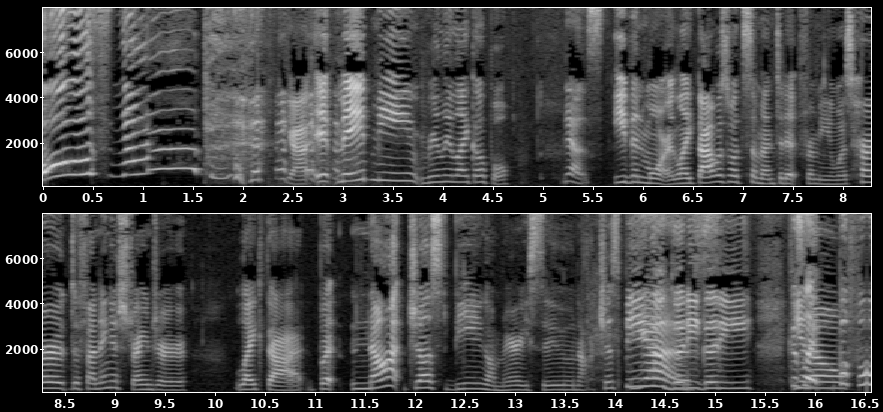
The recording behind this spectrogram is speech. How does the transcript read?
oh snap! yeah, it made me really like Opal. yes. even more. Like that was what cemented it for me was her defending a stranger like that, but not just being a Mary Sue, not just being Yes. a goody goody. Because like know, before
